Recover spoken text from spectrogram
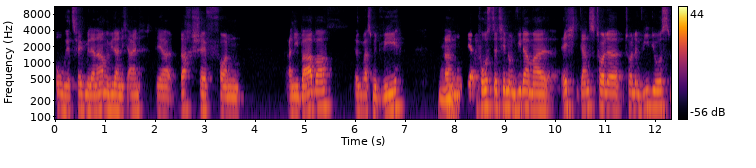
oh, jetzt fällt mir der Name wieder nicht ein, der Dachchef von Alibaba, irgendwas mit W, mhm. ähm, der postet hin und wieder mal echt ganz tolle, tolle Videos,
